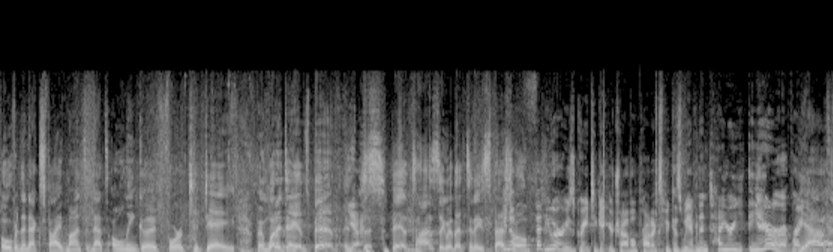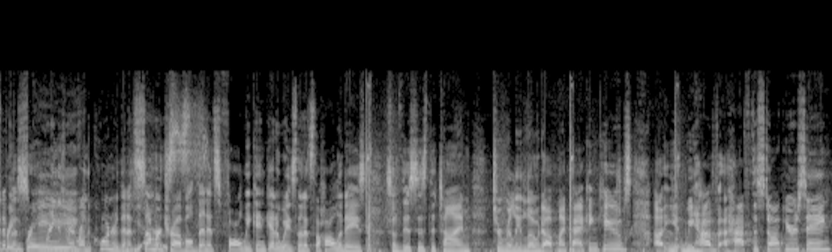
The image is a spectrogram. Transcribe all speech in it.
over the next five months, and that's only good for today. But what a day it's been. Yes. It's fantastic with that today's special. You know, February is great to get your travel products because we have an entire year right yeah, now ahead of us. Break. Spring is right around the corner, then it's yes. summer travel, then it's fall weekend getaways, then it's the holidays. So this is the time to really load up. My packing cubes, uh, we have half the stock you're saying,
